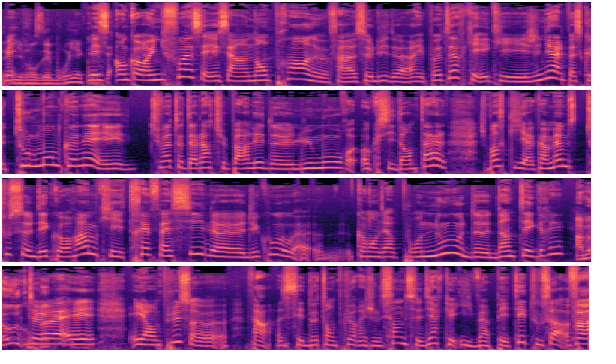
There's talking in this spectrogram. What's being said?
Mais- ils vont se débrouiller. quoi. Mais encore une fois, c'est c'est un emprunt, enfin celui de Harry Potter, qui est, qui est génial parce que tout le monde connaît. Et tu vois, tout à l'heure, tu parlais de l'humour occidental. Je pense qu'il y a quand même tout ce décorum qui est très facile, euh, du coup, euh, comment dire, pour nous d'intégrer. Ah bah oui, Tu vois, complètement. et, et en plus, euh, enfin, c'est d'autant plus réjouissant de se dire qu'il va péter tout ça. Enfin,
